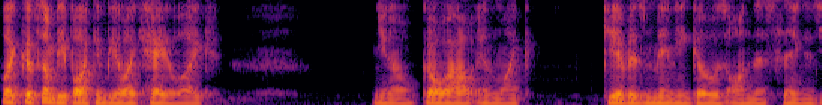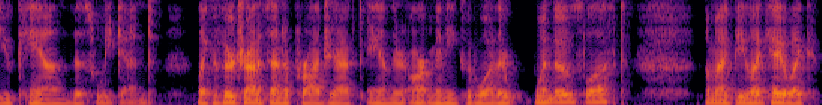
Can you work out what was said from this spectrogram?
like because some people I can be like, hey, like, you know, go out and like give as many goes on this thing as you can this weekend. Like if they're trying to send a project and there aren't many good weather windows left, I might be like, hey, like,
